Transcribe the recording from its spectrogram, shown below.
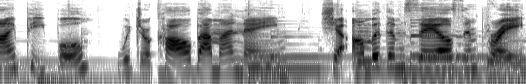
My people, which are called by my name, shall humble themselves and pray,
